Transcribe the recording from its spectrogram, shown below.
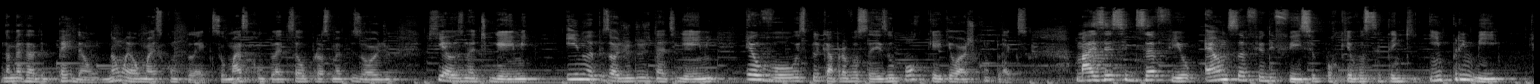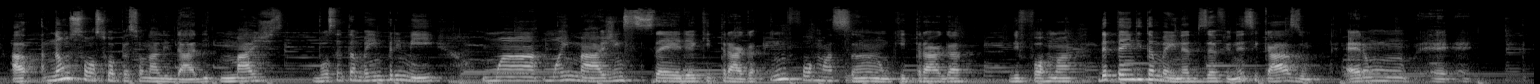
na verdade perdão não é o mais complexo. O mais complexo é o próximo episódio que é o Snatch Game. E no episódio do Snatch Game eu vou explicar para vocês o porquê que eu acho complexo. Mas esse desafio é um desafio difícil porque você tem que imprimir a, não só a sua personalidade mas você também imprimir uma, uma imagem séria que traga informação, que traga de forma. Depende também, né, do desafio. Nesse caso, era um. É, é,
